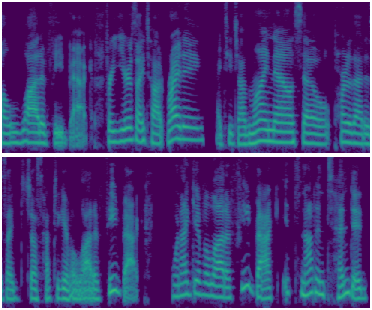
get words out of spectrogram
a lot of feedback. For years, I taught writing. I teach online now. So part of that is I just have to give a lot of feedback when I give a lot of feedback, it's not intended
